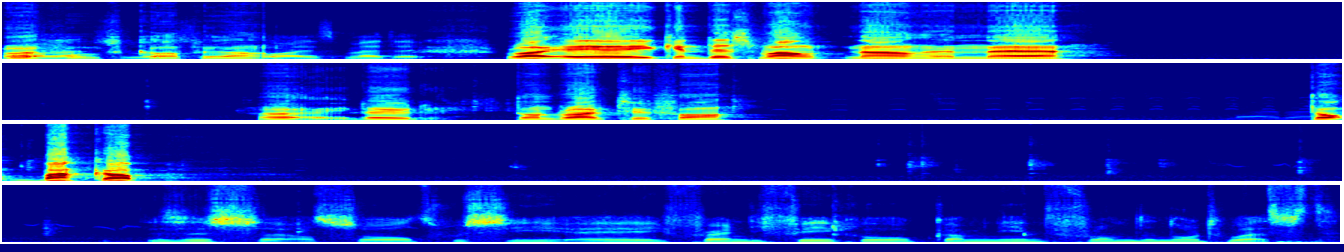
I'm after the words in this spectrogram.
Rifles, copy that. medic. Right, yeah, yeah, you can dismount now and uh... Oh, dude, don't drive too far. Don't back up. This is uh, assault. We see a friendly vehicle coming in from the northwest.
